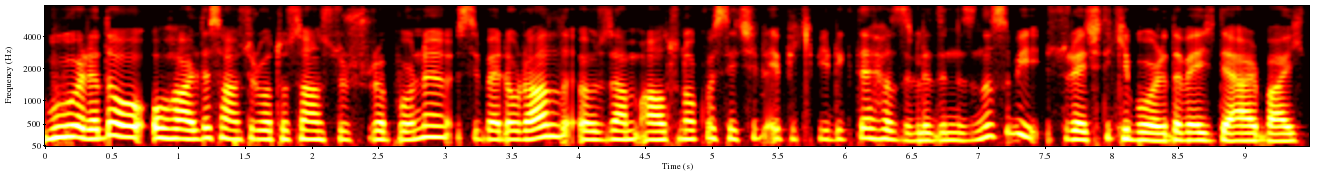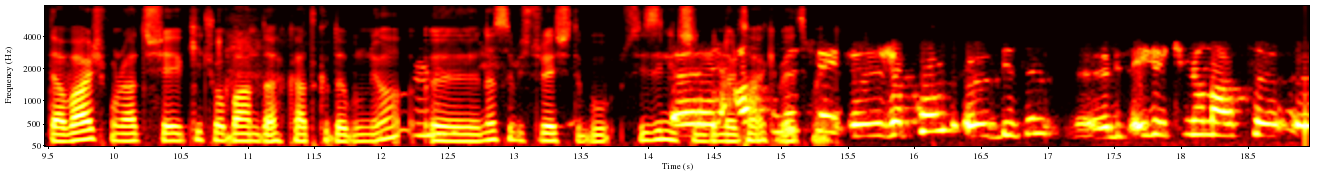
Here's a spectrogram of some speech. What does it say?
bu arada o, o halde sansür ve otosansür raporunu Sibel Oral, Özlem Altınok ve Seçil Epik birlikte hazırladınız. Nasıl bir süreçti ki bu arada Vecdi Erbay da var, Murat Şevki Çoban da katkıda bulunuyor. E, nasıl bir süreçti bu sizin için bunları ee, takip etmek? Şey, e, rapor e, bizim e, biz Eylül 2016 e,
